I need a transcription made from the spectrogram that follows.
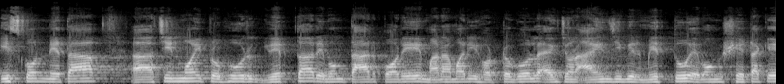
ইসকন নেতা চিন্ময় প্রভুর গ্রেপ্তার এবং তারপরে মারামারি হট্টগোল একজন আইনজীবীর মৃত্যু এবং সেটাকে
